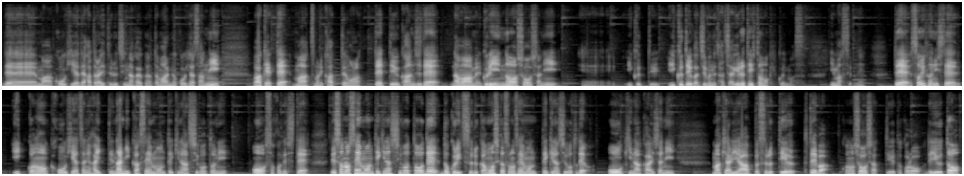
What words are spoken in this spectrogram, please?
で、まあコーヒー屋で働いてるうちに仲良くなった周りのコーヒー屋さんに分けて、まあつまり買ってもらってっていう感じで、生飴、グリーンの商社に、えー、行くっていう、行くというか自分で立ち上げるっていう人も結構います。いますよね。で、そういう風にして、一個のコーヒー屋さんに入って何か専門的な仕事にをそこでして、で、その専門的な仕事で独立するか、もしくはその専門的な仕事で大きな会社に、まあ、キャリアアップするっていう、例えば、この商社っていうところで言うと、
